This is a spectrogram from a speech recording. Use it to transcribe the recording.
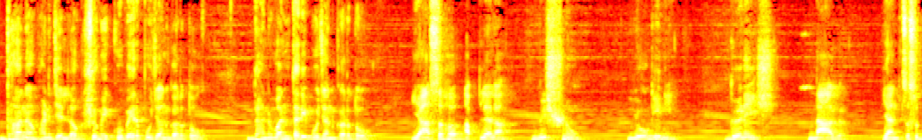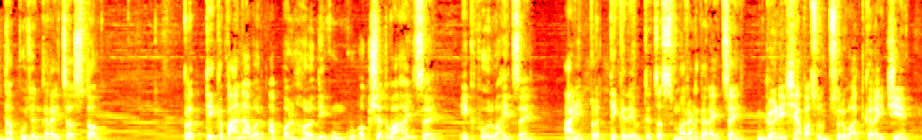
धन म्हणजे लक्ष्मी कुबेर पूजन करतो धन्वंतरी पूजन करतो यासह आपल्याला विष्णू योगिनी गणेश नाग यांचं सुद्धा पूजन करायचं असतं. प्रत्येक पानावर आपण हळदी कुंकू अक्षत व्हायचंय एक फूल व्हायचंय आणि प्रत्येक देवतेचं स्मरण करायचंय गणेशापासून सुरुवात करायची आहे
